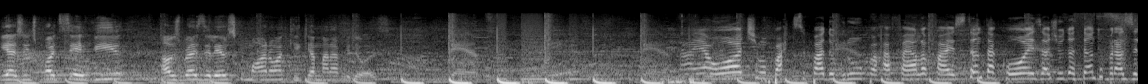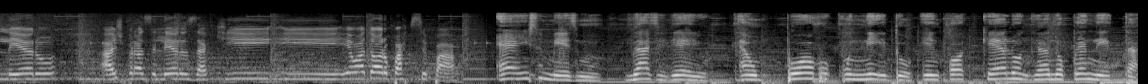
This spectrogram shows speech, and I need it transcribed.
e a gente pode servir aos brasileiros que moram aqui, que é maravilhoso. É ótimo participar do grupo. A Rafaela faz tanta coisa, ajuda tanto o brasileiro, as brasileiras aqui e eu adoro participar. É isso mesmo. Brasileiro é um povo unido em qualquer lugar no planeta.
